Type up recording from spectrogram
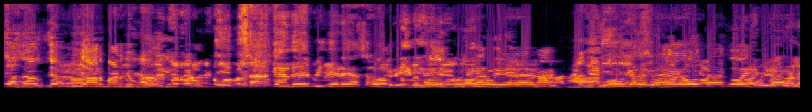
ਕਹਿੰਦਾ ਉੱਥੇ ਵੀ ਯਾਰ ਬਣ ਜਾਊਗਾ ਸਰ ਕਹਿੰਦੇ ਵੀ ਜਿਹੜੇ ਅਸਲ ਉਹ ਗਰੀਬ ਨੇ ਤੁਸੀਂ ਦੇ ਰਹੇ ਨਾ। ਉਹ ਜਿਹੜੇ ਰਹਿ ਉਹ ਦੱਸ ਦੋ ਉਹ ਯਾਰ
